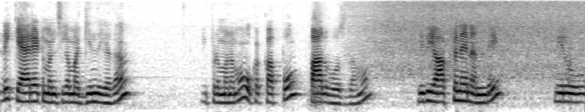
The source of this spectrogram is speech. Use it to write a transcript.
అండి క్యారెట్ మంచిగా మగ్గింది కదా? ఇప్పుడు మనము ఒక కప్పు పాలు పోసుదాము. ఇది ఆప్షనేనండి. మీరు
